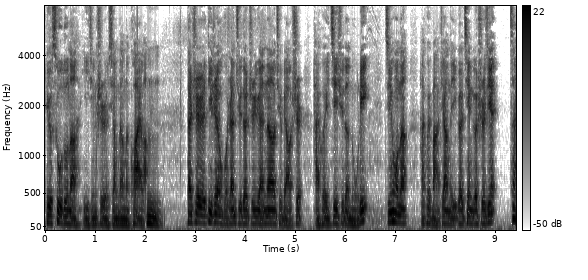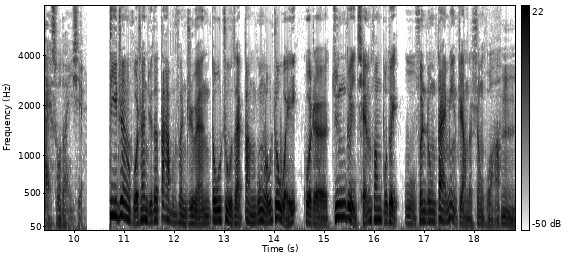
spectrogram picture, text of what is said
这个速度呢已经是相当的快了。嗯，但是地震火山局的职员呢却表示还会继续的努力，今后呢还会把这样的一个间隔时间再缩短一些。地震火山局的大部分职员都住在办公楼周围，过着军队前方部队五分钟待命这样的生活啊。嗯，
